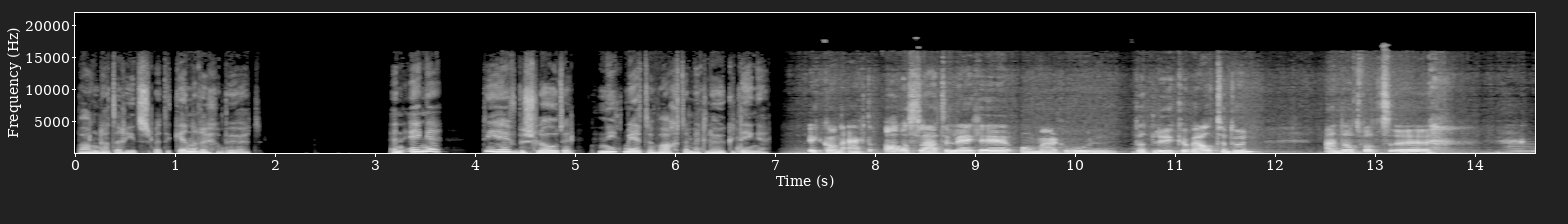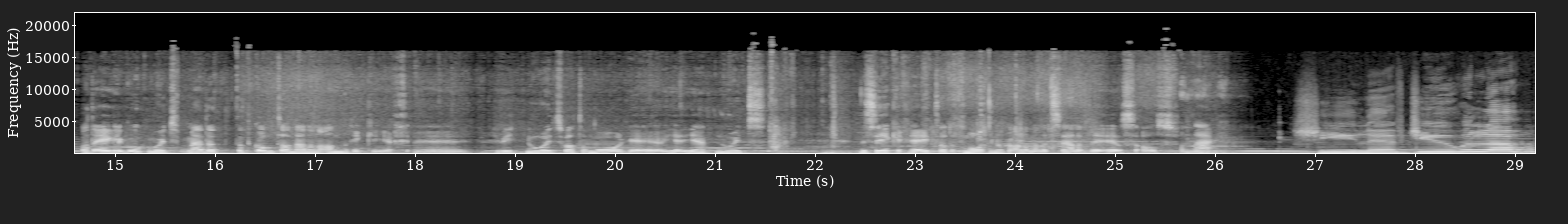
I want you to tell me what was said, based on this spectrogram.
bang dat er iets met de kinderen gebeurt. En Inge, die heeft besloten niet meer te wachten met leuke dingen. Ik kan echt alles laten liggen om maar gewoon dat leuke wel te doen. En dat wat, uh, wat eigenlijk ook moet, maar dat, dat komt dan wel een andere keer. Uh, je weet nooit wat er morgen... Je, je hebt nooit de zekerheid dat het morgen nog allemaal hetzelfde is als vandaag. She left you alone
